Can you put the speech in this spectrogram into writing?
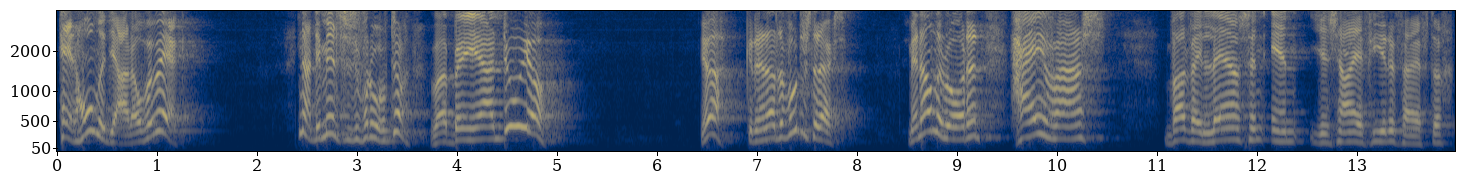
En honderd jaar over werk. Nou, die mensen ze vroegen terug. Wat ben je aan het doen, joh? Ja, ik naar de voeten straks. Met andere woorden, hij was, wat wij lezen in Jesaja 54,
